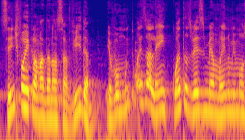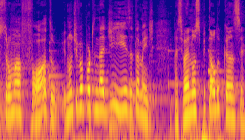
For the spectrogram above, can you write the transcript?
Se a gente for reclamar da nossa vida, eu vou muito mais além. Quantas vezes minha mãe não me mostrou uma foto? Não tive a oportunidade de ir exatamente. Mas você vai no hospital do câncer.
